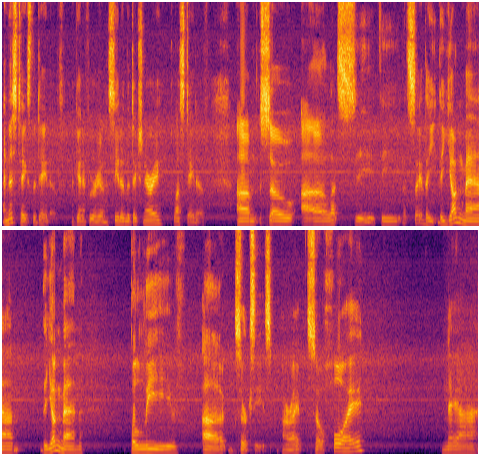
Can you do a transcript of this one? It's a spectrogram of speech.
And this takes the dative. Again, if we were going to see it in the dictionary, plus dative. Um, so uh, let's see. The let's say the the young man, the young men believe uh, Xerxes. All right. So hoi nea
